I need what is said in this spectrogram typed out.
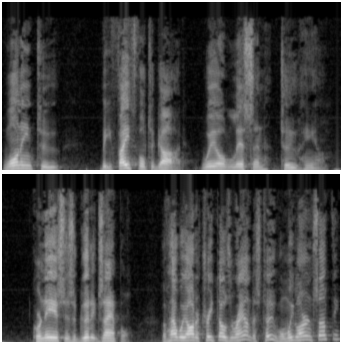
wanting to be faithful to God will listen to him. Cornelius is a good example of how we ought to treat those around us, too. When we learn something,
